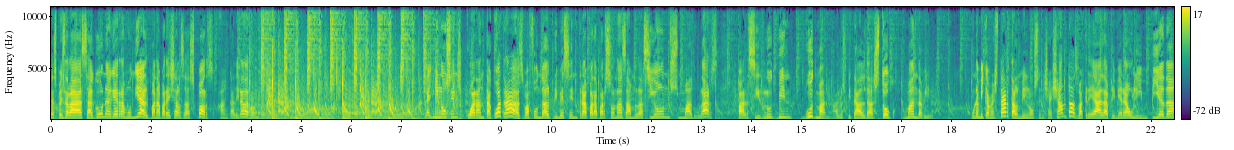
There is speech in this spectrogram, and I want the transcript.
Després de la Segona Guerra Mundial van aparèixer els esports en cadira de rodes. L'any 1944 es va fundar el primer centre per a persones amb lesions medulars per Sir Ludwig Goodman a l'Hospital de Stoke Mandeville. Una mica més tard, el 1960, es va crear la primera Olimpíada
